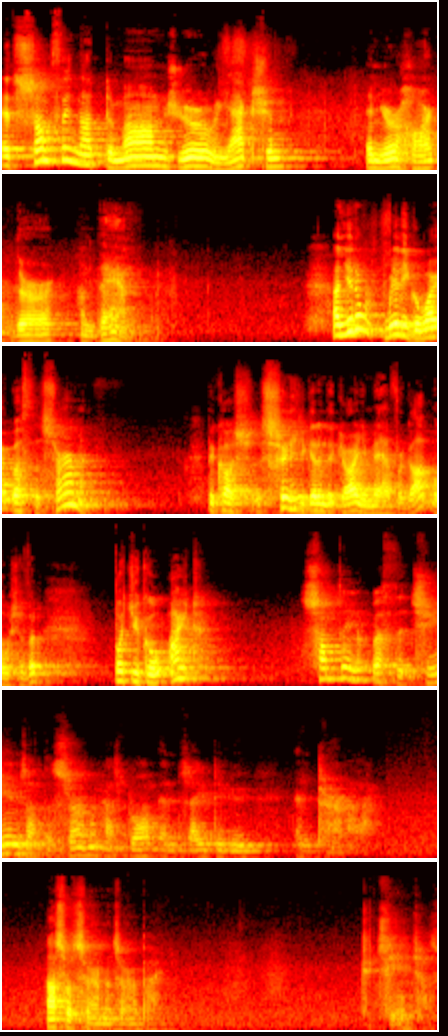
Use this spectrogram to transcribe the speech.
It's something that demands your reaction in your heart there and then. And you don't really go out with the sermon because as soon as you get in the car, you may have forgot most of it. But you go out something with the change that the sermon has brought inside to you internally. That's what sermons are about. To change us,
